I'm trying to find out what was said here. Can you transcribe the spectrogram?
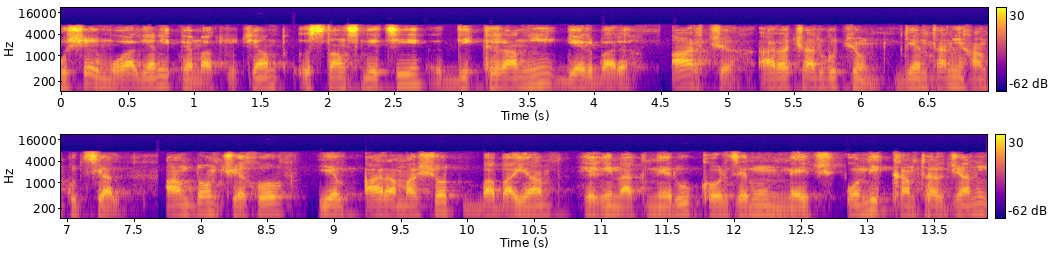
Մուշեղ Մուղալյանի թեմատությամբ ստանցնեցի Դիկրանի գերբարը Արջը առաջարկություն գենթանի հանկուցյալ Անդոն Չեխով եւ Արամաշոտ Բաբայան հեղինակներու կորձերուն մեջ Օնիկ Քանթարջյանի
